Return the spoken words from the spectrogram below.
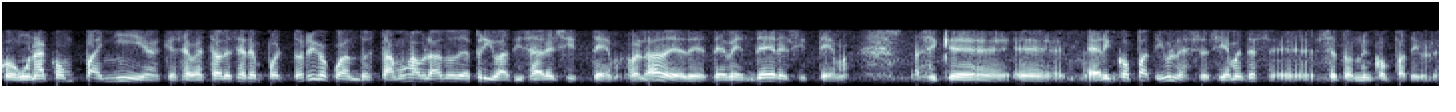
con una compañía que se va a establecer en Puerto Rico cuando estamos hablando de privatizar el sistema, ¿verdad? De, de, vender el sistema. Así que eh, era incompatible, sencillamente se, se tornó incompatible.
